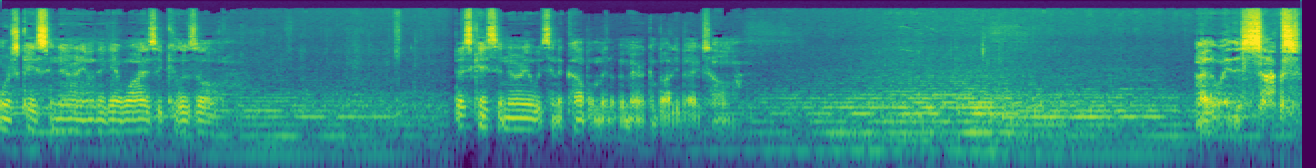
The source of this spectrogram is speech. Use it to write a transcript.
Worst case scenario, they get wise, they kill us all. Best case scenario, we send a complement of American body bags home. Either way, this sucks.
